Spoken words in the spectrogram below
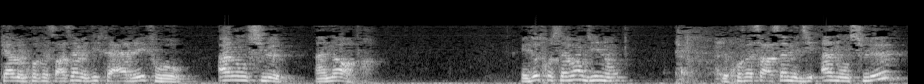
Car le professeur Hassan a dit annonce-le, un ordre. Et d'autres savants disent non. Le professeur Hassan me dit annonce-le,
